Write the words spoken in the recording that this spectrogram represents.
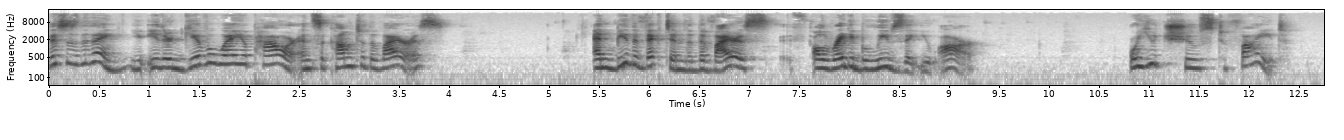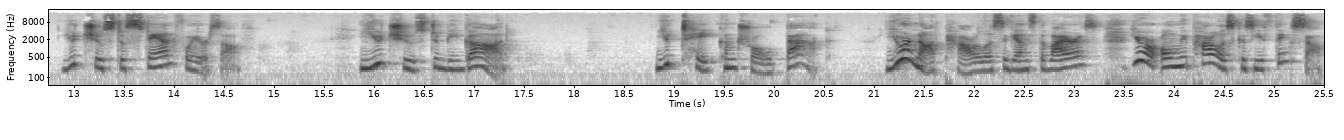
This is the thing. You either give away your power and succumb to the virus and be the victim that the virus already believes that you are, or you choose to fight. You choose to stand for yourself. You choose to be God. You take control back. You're not powerless against the virus. You're only powerless because you think so.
